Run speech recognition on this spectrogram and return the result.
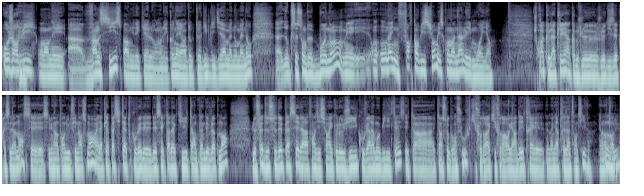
Aujourd'hui, on en est à 26, parmi lesquels on les connaît, hein, Doctolib, Lydia, Mano Mano. Euh, donc ce sont de beaux noms, mais on, on a une forte ambition, mais est-ce qu'on en a les moyens? Je crois que la clé, hein, comme je le, je le, disais précédemment, c'est bien entendu le financement et la capacité à trouver des, des secteurs d'activité en plein développement. Le fait de se déplacer vers la transition écologique ou vers la mobilité, c'est un, un second souffle qu'il faudra qu'il faudra regarder très de manière très attentive, bien mmh. entendu.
